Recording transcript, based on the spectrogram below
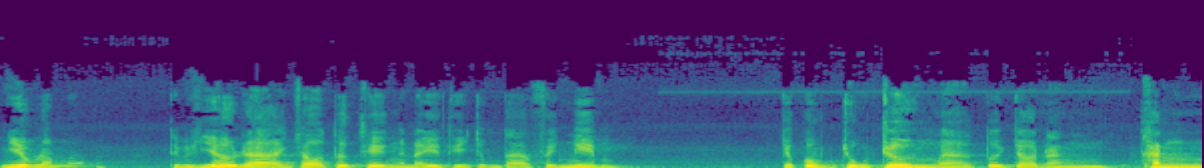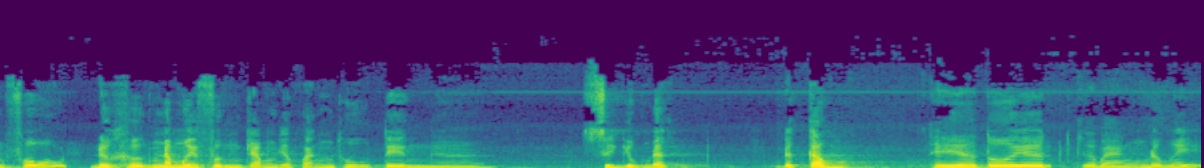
nhiều lắm đó. thì bây giờ đã cho thực hiện cái này thì chúng ta phải nghiêm. Chứ còn chủ trương mà tôi cho rằng thành phố được hưởng 50% cái khoản thu tiền ờ, sử dụng đất đất công thì ờ, tôi ờ, cơ bản đồng ý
